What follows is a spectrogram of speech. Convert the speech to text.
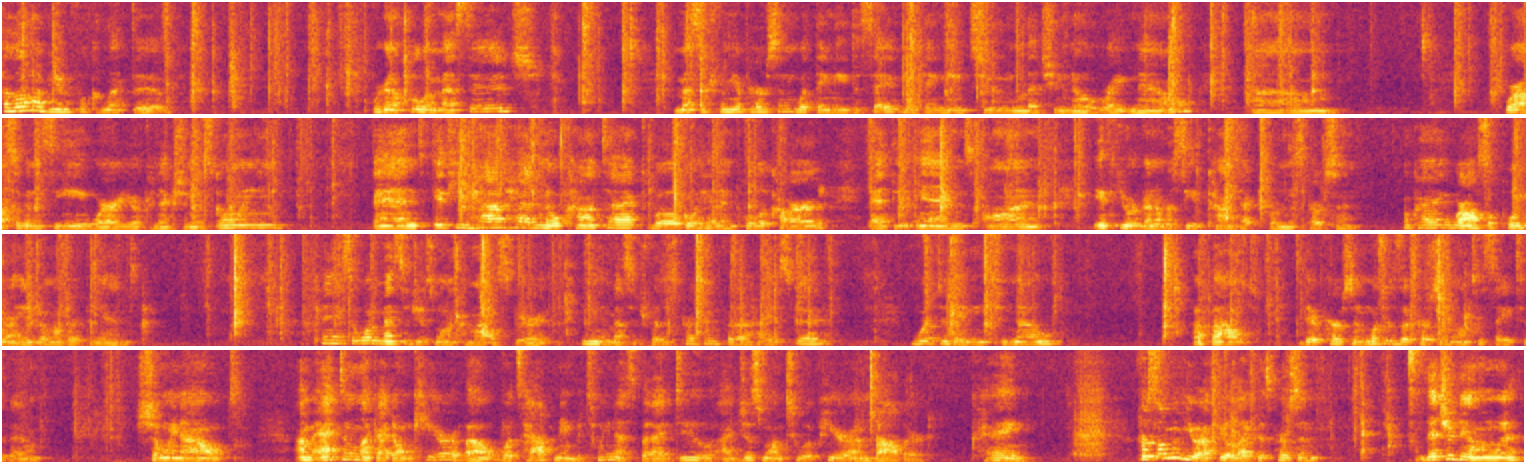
Hello, my beautiful collective. We're going to pull a message. Message from your person, what they need to say, what they need to let you know right now. Um, we're also going to see where your connection is going. And if you have had no contact, we'll go ahead and pull a card at the end on if you're going to receive contact from this person. Okay, we'll also pull your angel number at the end. Okay, so what messages want to come out spirit? Give me a message for this person for their highest good. What do they need to know about their person? What does the person want to say to them? Showing out. I'm acting like I don't care about what's happening between us, but I do. I just want to appear unbothered. Okay. For some of you, I feel like this person that you're dealing with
